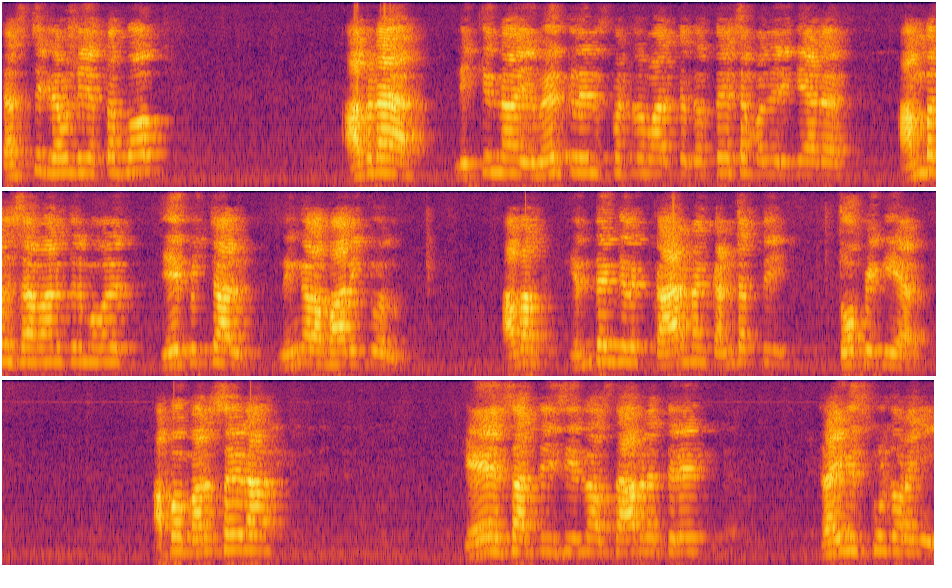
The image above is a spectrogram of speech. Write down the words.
ടെസ്റ്റ് ഗ്രൗണ്ടിൽ എത്തുമ്പോൾ അവിടെ നിൽക്കുന്ന വെഹിക്കിൾ ഇൻസ്പെക്ടർമാർക്ക് നിർദ്ദേശം വന്നിരിക്കുകയാണ്. അമ്പത് ശതമാനത്തിന് മുകളിൽ ജയിപ്പിച്ചാൽ നിങ്ങളെ ബാധിക്കുമെന്ന്. അവർ എന്തെങ്കിലും കാരണം കണ്ടെത്തി തോപ്പിക്കുകയാണ്. അപ്പോൾ മറുസൈഡ K S R T C എന്ന സ്ഥാപനത്തിൽ ഡ്രൈവിംഗ് സ്കൂൾ തുടങ്ങി.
